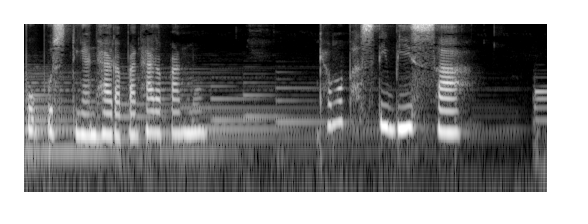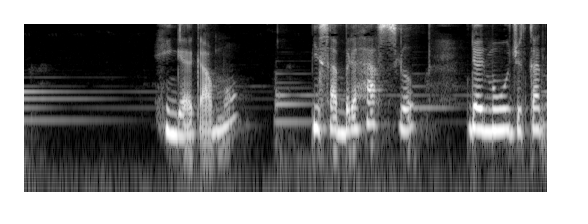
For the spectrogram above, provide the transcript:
pupus dengan harapan-harapanmu. Kamu pasti bisa. Hingga kamu bisa berhasil dan mewujudkan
